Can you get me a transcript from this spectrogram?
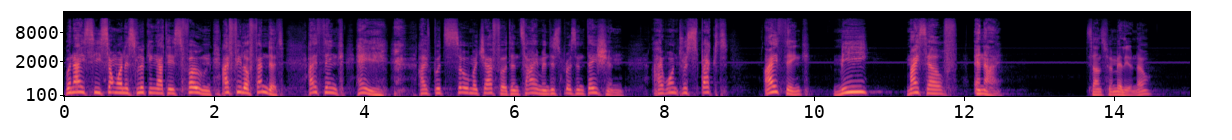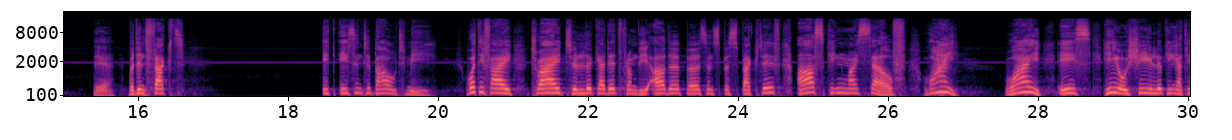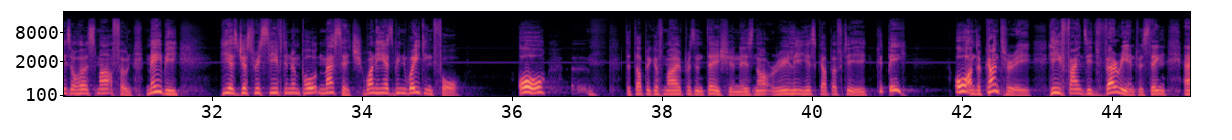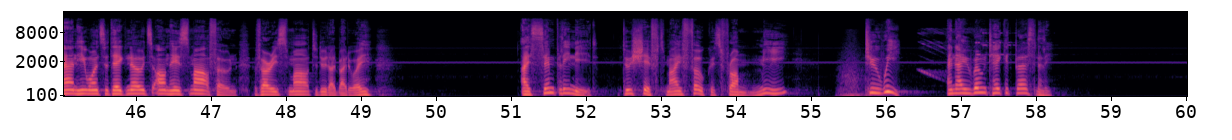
When I see someone is looking at his phone, I feel offended. I think, hey, I've put so much effort and time in this presentation. I want respect. I think me, myself, and I. Sounds familiar, no? Yeah. But in fact, it isn't about me. What if I try to look at it from the other person's perspective, asking myself, why? Why is he or she looking at his or her smartphone? Maybe he has just received an important message, one he has been waiting for. Or uh, the topic of my presentation is not really his cup of tea. Could be. Or, on the contrary, he finds it very interesting and he wants to take notes on his smartphone. Very smart to do that, by the way. I simply need to shift my focus from me to we, and I won't take it personally.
